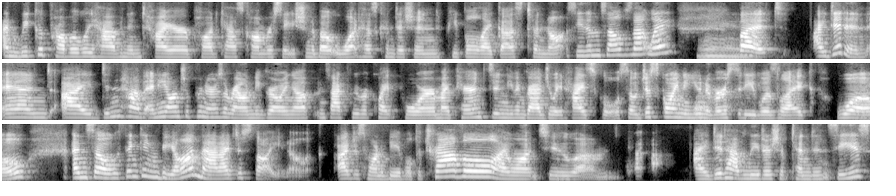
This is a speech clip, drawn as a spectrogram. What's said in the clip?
And we could probably have an entire podcast conversation about what has conditioned people like us to not see themselves that way. Mm. But I didn't. And I didn't have any entrepreneurs around me growing up. In fact, we were quite poor. My parents didn't even graduate high school. So just going to wow. university was like, whoa. And so thinking beyond that, I just thought, you know, I just want to be able to travel. I want to, um, I did have leadership tendencies.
